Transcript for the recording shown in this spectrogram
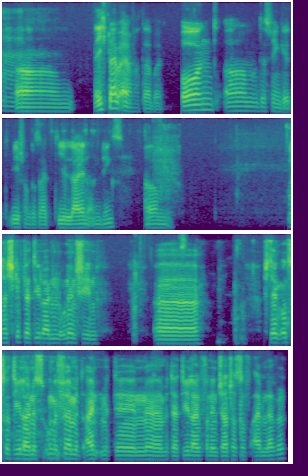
Mhm. Ähm, ich bleibe einfach dabei. Und ähm, deswegen geht, wie schon gesagt, die Line an links. Ähm, ich gebe der D-Line einen Unentschieden. Äh, ich denke, unsere D-Line ist ungefähr mit, ein, mit, den, äh, mit der D-Line von den Judges auf einem Level.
